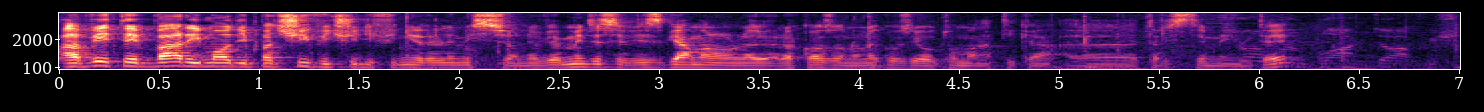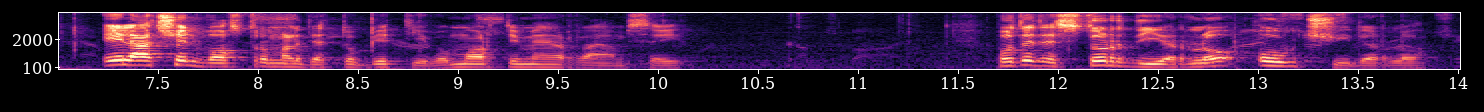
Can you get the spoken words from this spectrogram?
avete vari modi pacifici di finire le missioni. Ovviamente se vi sgamano la, la cosa non è così automatica, uh, tristemente. E là c'è il vostro maledetto obiettivo, Mortimer Ramsey. Potete stordirlo o ucciderlo.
